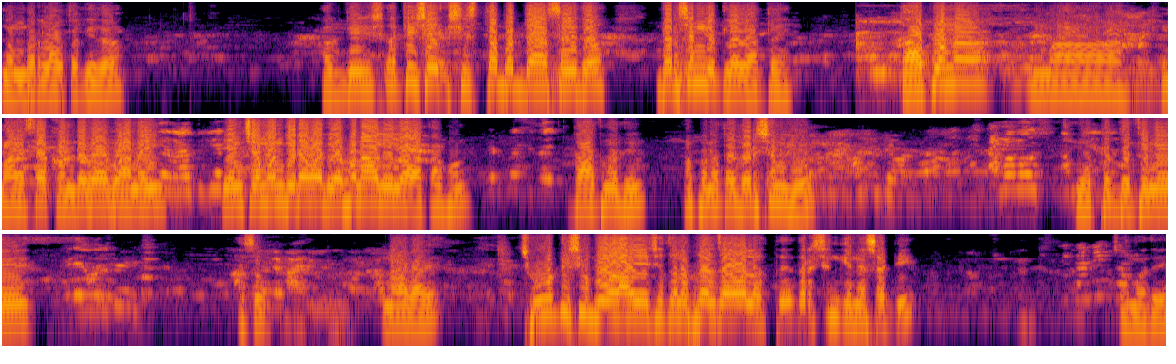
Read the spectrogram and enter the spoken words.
नंबर लावतात तिथं अगदी अतिशय शिस्तबद्ध असं इथं दर्शन घेतलं जात आहे तर आपण मा- म्हाळसा खंडोबा बानाई यांच्या मंदिरामध्ये आपण आलेलो आहोत आपण. आतमध्ये आपण आता दर्शन घेऊ. या पद्धतीने असं नाव आहे. छोटीशी बोळ आहे याच्यातून आपल्याला जावं लागतं दर्शन घेण्यासाठी. त्यामध्ये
